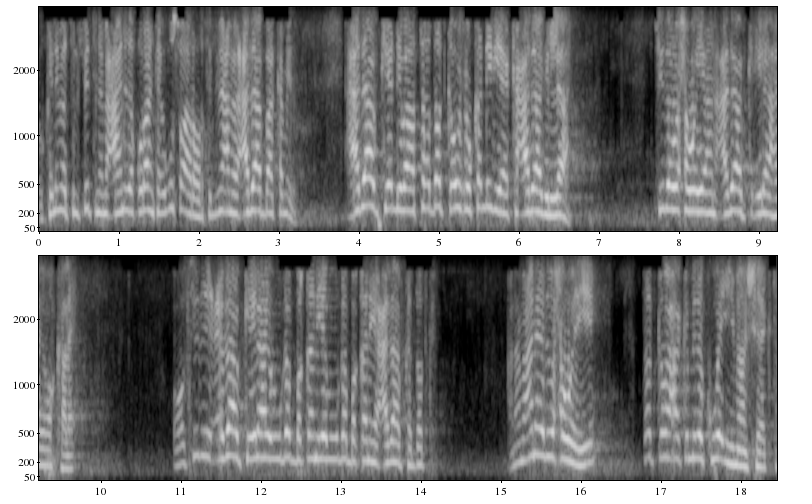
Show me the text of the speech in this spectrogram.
oo kelimatu lfitna macaanida qur'aanka ay ugu soo aroortay bimacna alcadaab baa ka mid a cadaabkiiyo dhibaatada dadka wuxuu ka dhigayaa ka cadaab illah sida waxa weeyaan cadaabka ilaahay oo kale oo sidii cadaabka ilaahay uga baqanaya buu uga baqanaya cadaabka dadka manaa macnaheedu waxa weeye dadka waxaa ka mid a kuwa iimaan sheegta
